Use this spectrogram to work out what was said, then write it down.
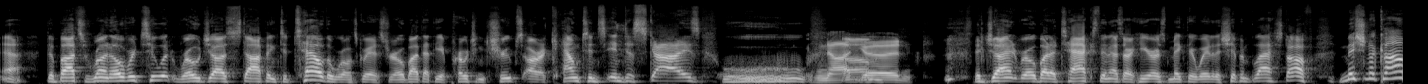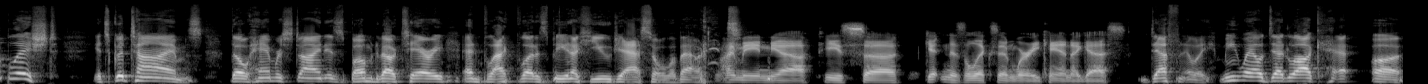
Yeah, the bots run over to it. Rojaws stopping to tell the world's greatest robot that the approaching troops are accountants in disguise. Ooh, Not Um, good. The giant robot attacks them as our heroes make their way to the ship and blast off. Mission accomplished! It's good times, though Hammerstein is bummed about Terry and Blackblood is being a huge asshole about it. I mean, yeah, he's uh, getting his licks in where he can, I guess. Definitely. Meanwhile, Deadlock, ha- uh,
